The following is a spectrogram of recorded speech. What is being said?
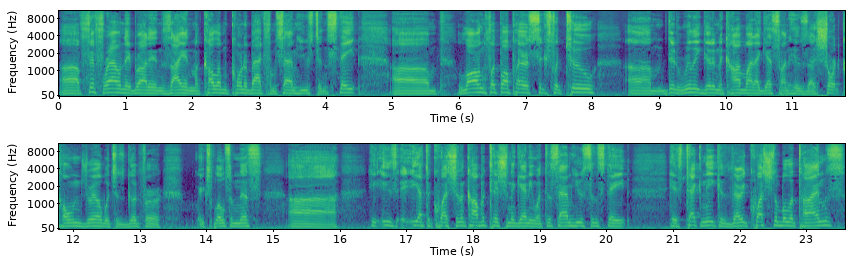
Uh, fifth round, they brought in Zyon McCollum, cornerback from Sam Houston State. Um, long football player, six foot two. Um, did really good in the combine, I guess, on his uh, short cone drill, which is good for explosiveness. Uh, he, he's you have to question the competition again. He went to Sam Houston State. His technique is very questionable at times.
